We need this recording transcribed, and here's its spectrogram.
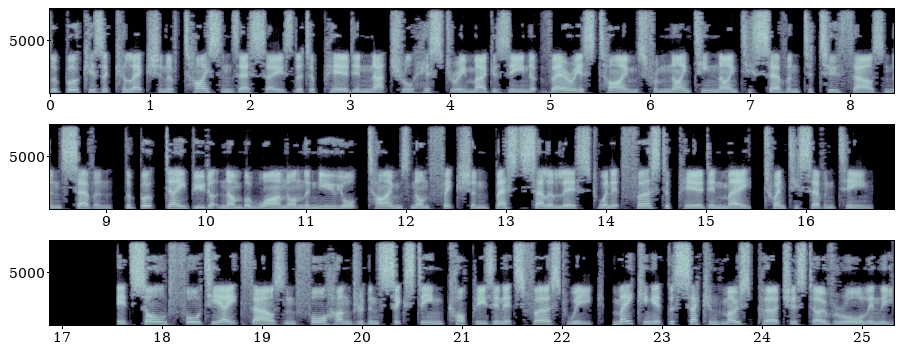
the book is a collection of Tyson's essays that appeared in Natural History magazine at various times from 1997 to 2007. The book debuted at number one on the New York Times nonfiction bestseller list when it first appeared in May, 2017. It sold 48,416 copies in its first week, making it the second most purchased overall in the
